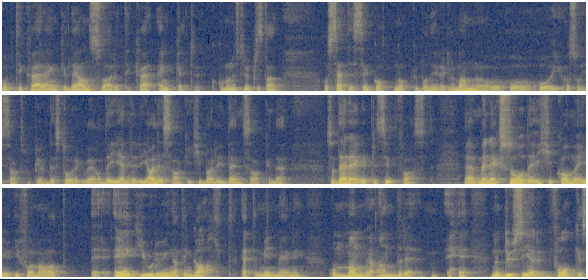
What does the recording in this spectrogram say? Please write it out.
opp til hver enkelt, det er ansvaret til hver enkelt kommunestyrerepresentant å sette seg godt nok både i reglementet og, og, og også i sakspapiret. Det står jeg ved. Og det gjelder i alle saker, ikke bare i den saken der. Så der er jeg prinsippfast. Eh, Men jeg så det ikke komme i, i form av at eh, jeg gjorde jo ingenting galt, etter min mening. Og mange andre Når du sier folket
